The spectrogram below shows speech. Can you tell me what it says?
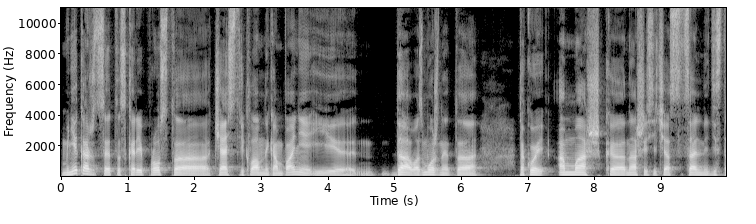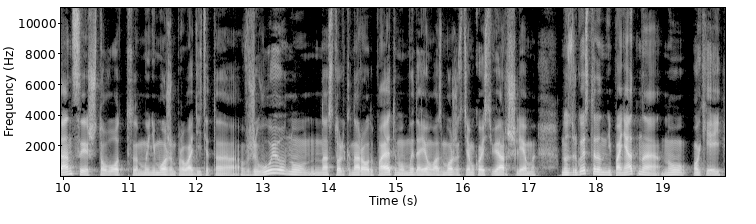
Мне кажется, это скорее просто часть рекламной кампании, и да, возможно, это такой амаш к нашей сейчас социальной дистанции, что вот мы не можем проводить это вживую, ну, настолько народу, поэтому мы даем возможность тем, у кого есть VR-шлемы. Но, с другой стороны, непонятно, ну, окей,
